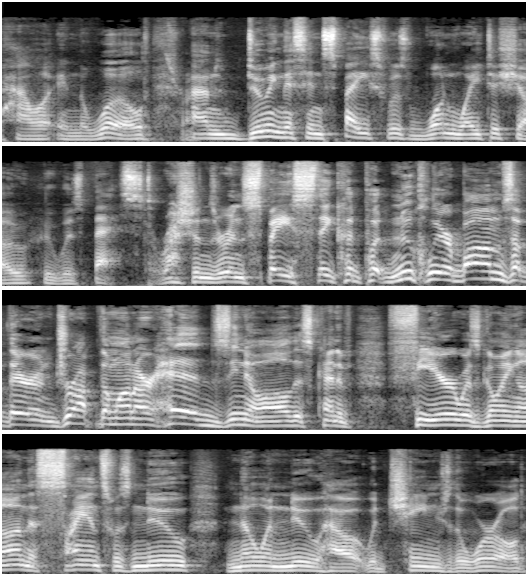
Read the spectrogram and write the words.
power in the world. Right. And doing this in space was one way to show who was best. The Russians are in space. They could put nuclear bombs up there and drop them on our heads. You know, all this kind of fear was going on. The science was new. No one knew how it would change the world.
